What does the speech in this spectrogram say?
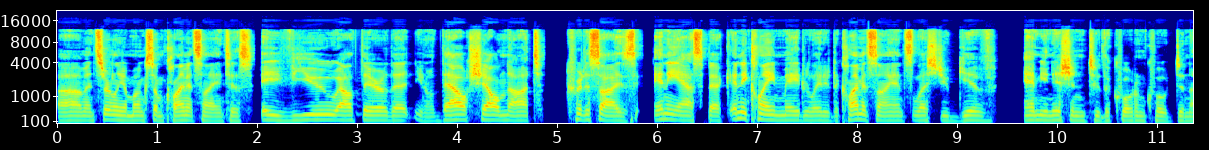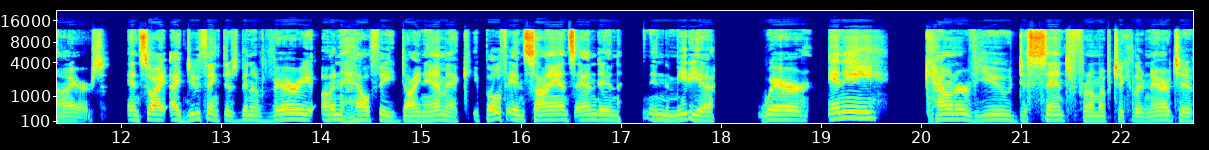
um, and certainly among some climate scientists, a view out there that you know thou shall not criticize any aspect, any claim made related to climate science, lest you give ammunition to the quote unquote deniers. And so I, I, do think there's been a very unhealthy dynamic, both in science and in, in the media, where any counter view dissent from a particular narrative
